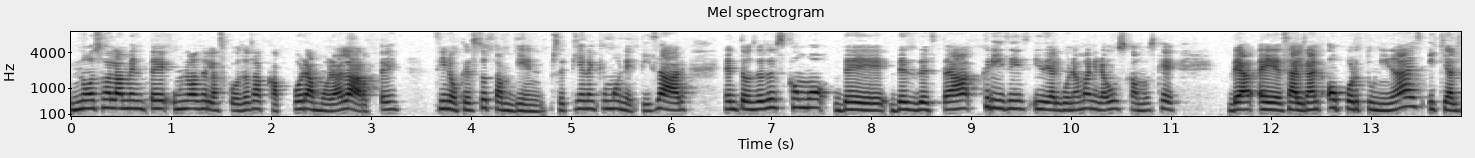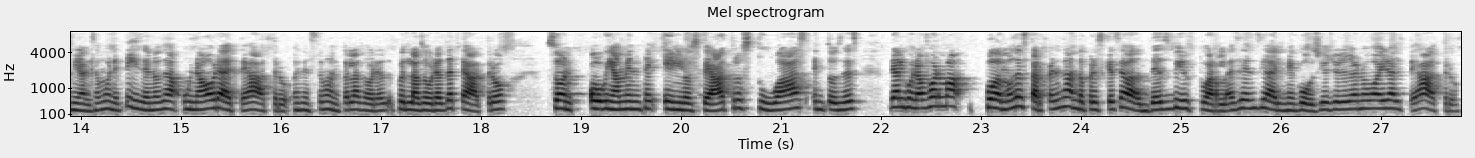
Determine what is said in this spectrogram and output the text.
no solamente uno hace las cosas acá por amor al arte, sino que esto también se tiene que monetizar. Entonces es como de, desde esta crisis y de alguna manera buscamos que eh, salgan oportunidades y que al final se moneticen. O sea, una obra de teatro, en este momento las obras, pues las obras de teatro son obviamente en los teatros, tú vas, entonces de alguna forma podemos estar pensando, pero es que se va a desvirtuar la esencia del negocio, yo ya no voy a ir al teatro,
